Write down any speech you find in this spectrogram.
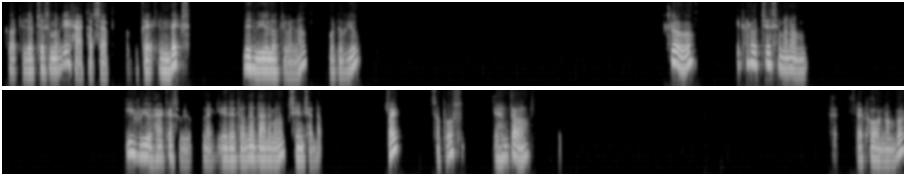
సో ఇది వచ్చేసి మనకి హ్యాకర్స్ యాప్ ఓకే ఇండెక్స్ దీని వ్యూలోకి వెళ్ళాం ఫోటో వ్యూ సో ఇక్కడ వచ్చేసి మనం ఈ వ్యూ హ్యాకర్స్ వ్యూ లైక్ ఏదైతే ఉందో దాన్ని మనం చేంజ్ చేద్దాం right suppose enter account number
